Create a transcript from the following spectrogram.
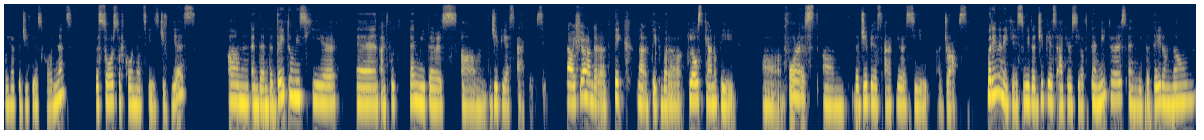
We have the GPS coordinates. The source of coordinates is GPS. Um, and then the datum is here. And I put 10 meters um, GPS accuracy. Now, if you're under a thick, not a thick, but a closed canopy uh, forest, um, the GPS accuracy uh, drops. But in any case, with a GPS accuracy of 10 meters and with the datum known,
